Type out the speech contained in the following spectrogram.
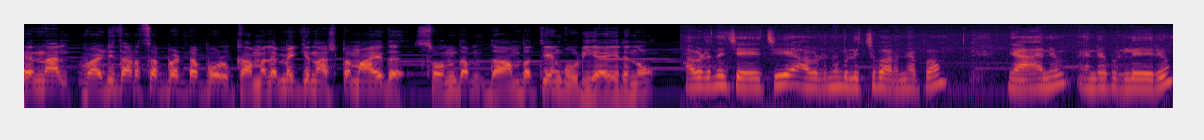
എന്നാൽ വഴി തടസ്സപ്പെട്ടപ്പോൾ കമലമ്മയ്ക്ക് നഷ്ടമായത് സ്വന്തം ദാമ്പത്യം കൂടിയായിരുന്നു. അവിടുന്ന് ചേച്ചി അവിടുന്ന് വിളിച്ചു പറഞ്ഞപ്പം ഞാനും എന്റെ പിള്ളേരും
